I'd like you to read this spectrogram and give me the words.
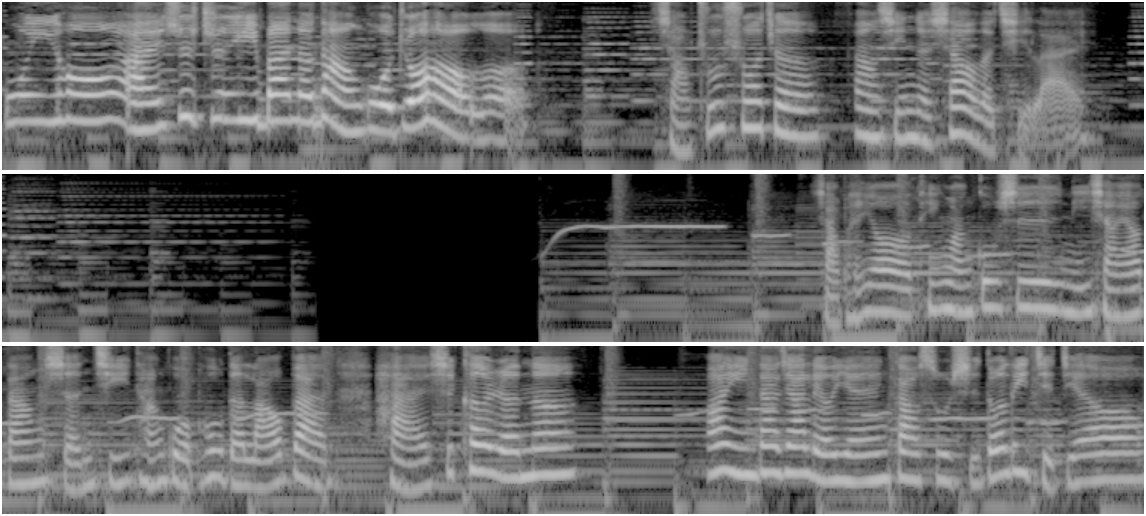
我以后还是吃一般的糖果就好了。小猪说着，放心的笑了起来。小朋友听完故事，你想要当神奇糖果铺的老板还是客人呢？欢迎大家留言告诉史多利姐姐哦，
